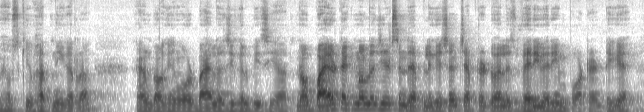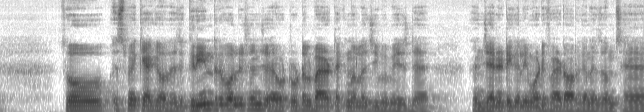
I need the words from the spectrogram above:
मैं उसकी बात नहीं कर रहा I am talking about biological P C R now biotechnology its in application chapter twelve is very very important ठीक है तो इसमें क्या क्या होता है ग्रीन रिवॉल्यूशन जो है वो टोटल बायोटेक्नोलॉजी पे बेस्ड है जेनेटिकली मॉडिफाइड ऑर्गेनिजम्स हैं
